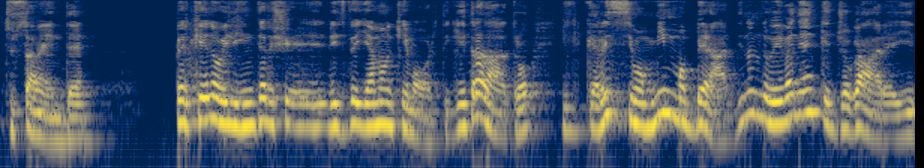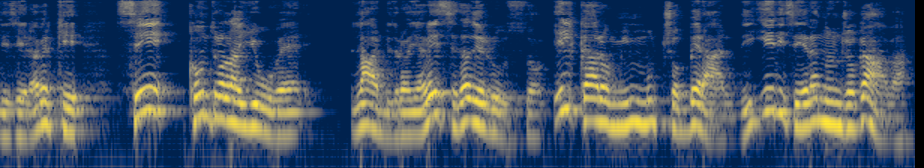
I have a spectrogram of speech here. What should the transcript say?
Giustamente perché noi l'Inter risvegliamo anche i morti, che tra l'altro il carissimo Mimmo Berardi non doveva neanche giocare ieri sera, perché se contro la Juve l'arbitro gli avesse dato il rosso, il caro Mimmuccio Berardi ieri sera non giocava.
